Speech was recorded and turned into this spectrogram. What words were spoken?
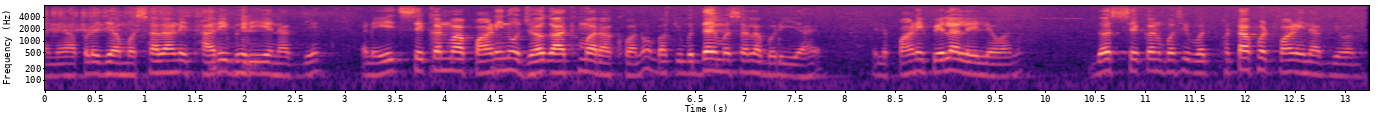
અને આપણે જે આ મસાલાની થારી ભરી એ નાખી દઈએ અને એ જ સેકન્ડમાં પાણીનો જગ હાથમાં રાખવાનો. બાકી બધાય મસાલા બળી જાય એટલે પાણી પહેલાં લઈ લેવાનું. દસ સેકન્ડ પછી ફટાફટ પાણી નાખી દેવાનું.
